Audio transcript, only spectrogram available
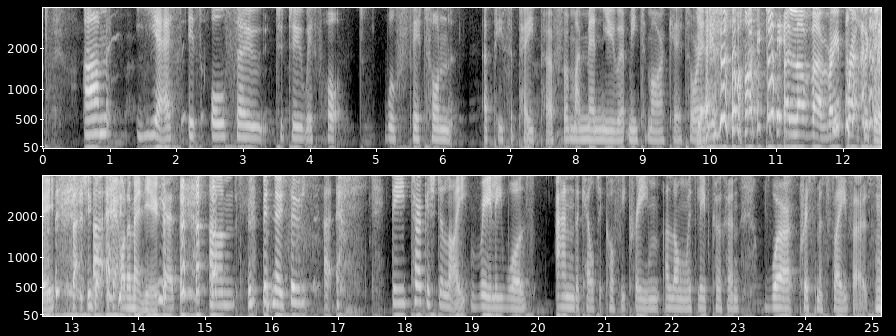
Um, yes, it's also to do with what will fit on a piece of paper for my menu at Meter Market or any Yeah. of the markets. I love that. Very practically, it's actually got to get on a menu. yes. Um, but no, so uh, the Turkish Delight really was, and the Celtic Coffee Cream, along with Lebkuchen, were Christmas flavors.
